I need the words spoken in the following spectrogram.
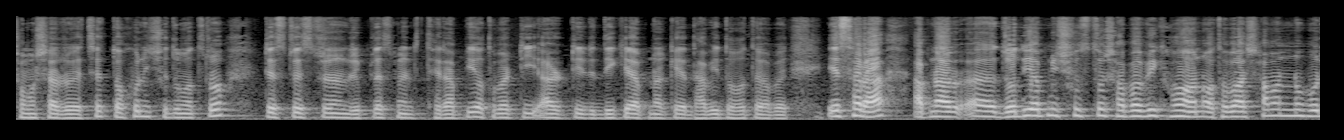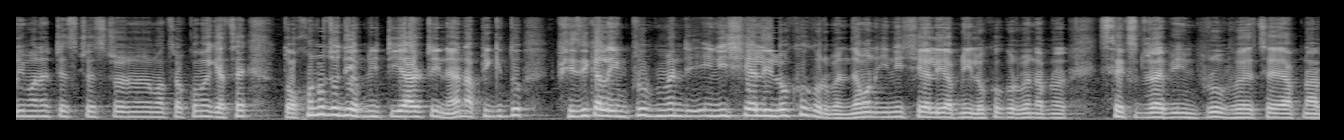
সমস্যা রয়েছে, তখনই শুধুমাত্র টেস্টোস্টেরন রিপ্লেসমেন্ট থেরাপি অথবা টিআরটির দিকে আপনাকে ধাবিত হতে হবে। এছাড়া আপনার যদি আপনি সুস্থ, স্বাভাবিক হন অথবা সামান্য পরিমাণে টেস্টোস্টেরনের মাত্রা কমে গেছে, তখনও যদি আপনি টিআরটি নেন, আপনি কিন্তু ফিজিক্যাল ইমপ্রুভমেন্ট ইনিশিয়ালি লক্ষ্য করবেন। যেমন ইনিশিয়ালি আপনি লক্ষ্য করবেন আপনার সেক্স ড্রাইভ ইমপ্রুভ হয়েছে, আপনার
